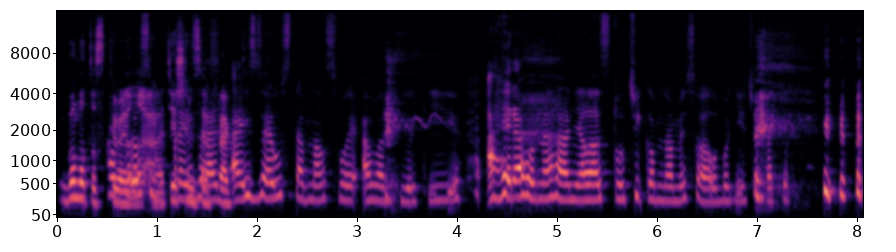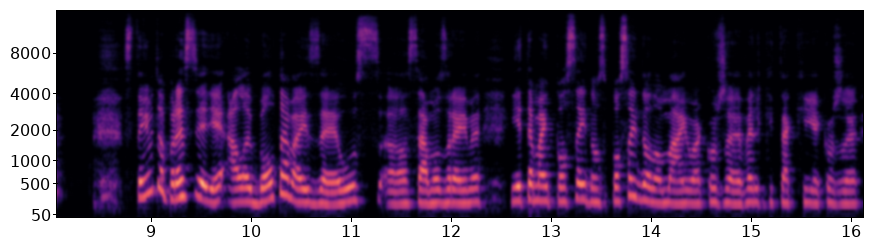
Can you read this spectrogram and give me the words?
bolo to skvelé a, prosím, a teším prezrať, sa fakt. Aj Zeus tam mal svoje avantírky a Hera ho naháňala s tlčikom na meso alebo niečo také. S týmto presne nie, ale bol tam aj Zeus, uh, samozrejme. Je tam aj Poseidon. S Poseidonom majú akože veľký taký akože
